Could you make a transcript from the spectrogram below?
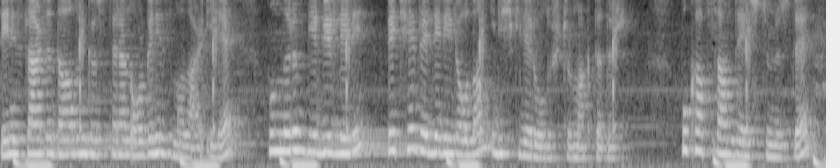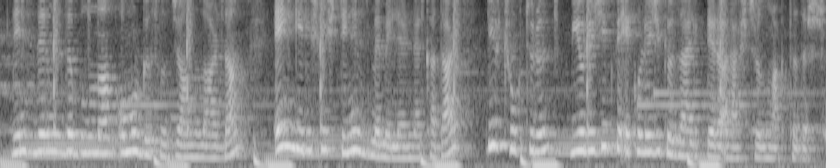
denizlerde dağılım gösteren organizmalar ile bunların birbirleri ve çevreleriyle olan ilişkileri oluşturmaktadır. Bu kapsamda enstitümüzde denizlerimizde bulunan omurgasız canlılardan en gelişmiş deniz memelerine kadar birçok türün biyolojik ve ekolojik özellikleri araştırılmaktadır.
